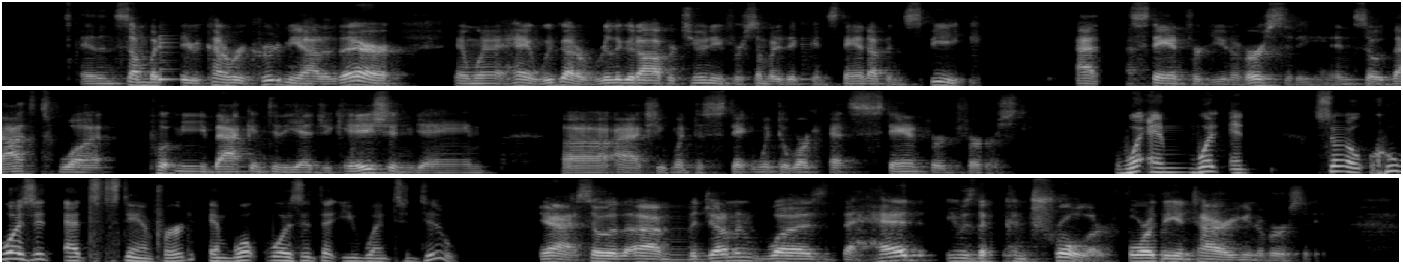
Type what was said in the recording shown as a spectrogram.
and then somebody kind of recruited me out of there and went, "Hey, we've got a really good opportunity for somebody that can stand up and speak at Stanford University." And so that's what put me back into the education game. Uh, I actually went to state went to work at Stanford first. What and what and so who was it at Stanford and what was it that you went to do? Yeah, so um, the gentleman was the head, he was the controller for the entire university,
